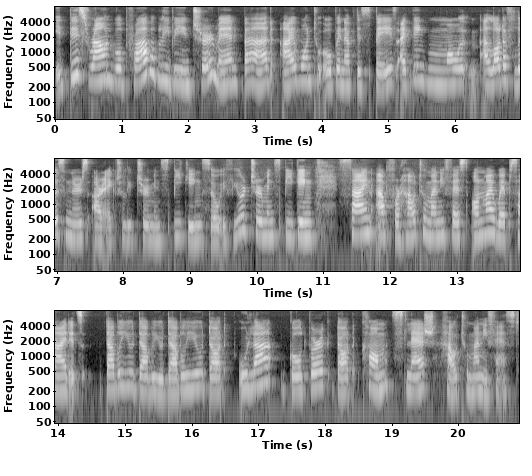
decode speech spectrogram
it, this round will probably be in German, but I want to open up the space. I think mo- a lot of listeners are actually German speaking. So if you're German speaking, sign up for How to Manifest on my website. It's www.ulagoldberg.com slash how to manifest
